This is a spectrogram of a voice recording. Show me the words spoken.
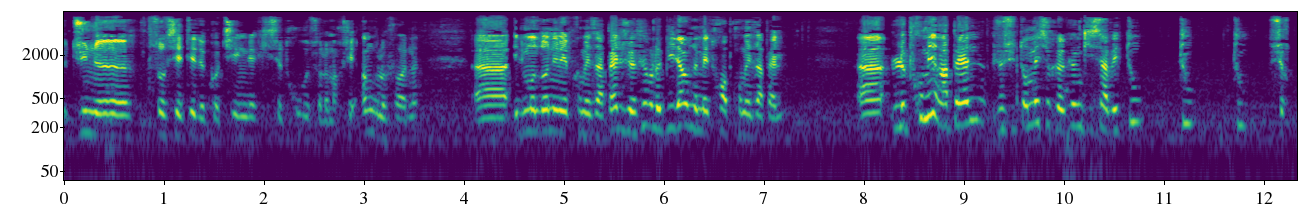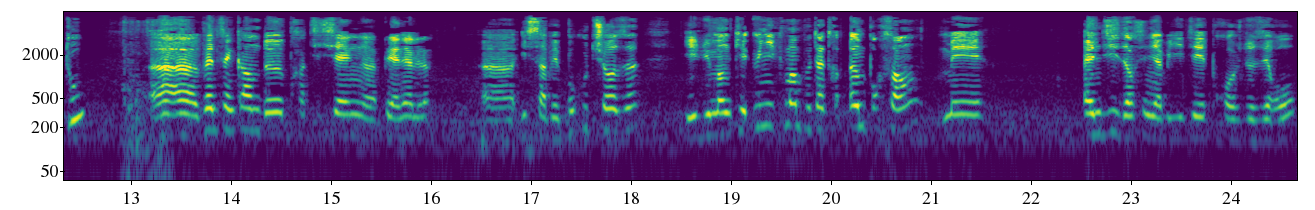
d'une société de coaching qui se trouve sur le marché anglophone, euh, ils m'ont donné mes premiers appels. Je vais faire le bilan de mes trois premiers appels. Euh, le premier appel, je suis tombé sur quelqu'un qui savait tout, tout, tout, sur tout. 25 ans de praticien PNL, euh, il savait beaucoup de choses. Il lui manquait uniquement peut-être 1%, mais indice d'enseignabilité proche de zéro.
